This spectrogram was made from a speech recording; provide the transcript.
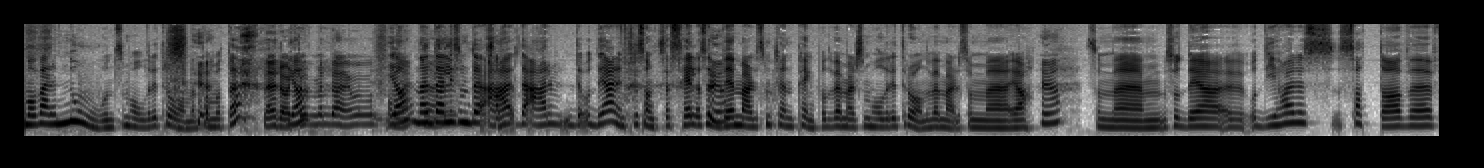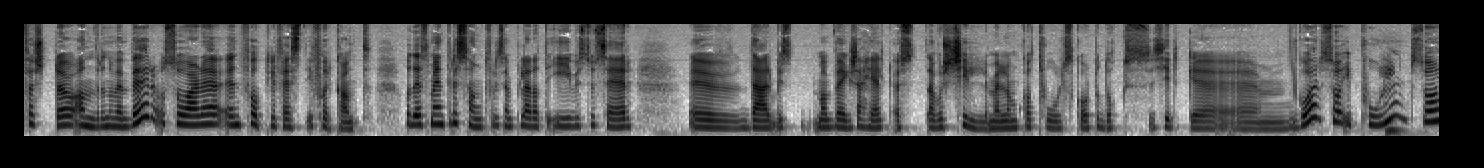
må være noen som holder i trådene, på en måte. Det er rart, Ja. men det er jo for Ja, meg, nei, det er liksom det er, det er, det, Og det er interessant i seg selv. Altså, Hvem er det som tjener penger på det? Hvem er det som holder i trådene? Hvem er det som eh, Ja. Ja. Som, eh, så det, og de har satt av eh, 1. og 2. november, og så er det en folkelig fest i forkant. Og det som er interessant f.eks. er at i, hvis du ser eh, der hvis man beveger seg helt øst, der hvor skillet mellom katolsk og ortodoks kirke eh, går, så i Polen så,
